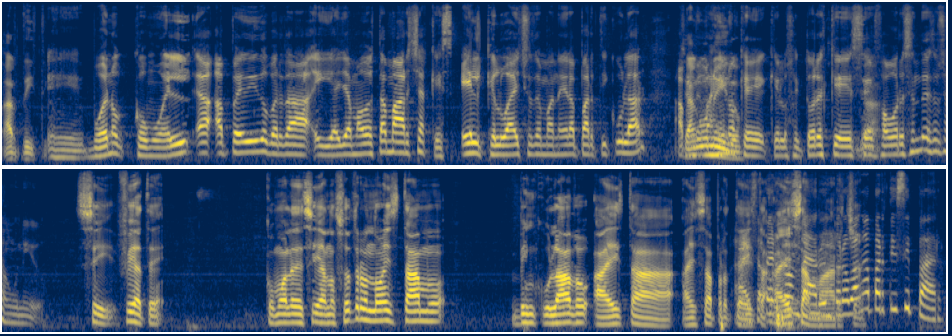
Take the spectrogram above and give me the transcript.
artístico. Eh, bueno, como él ha, pedido, ¿verdad? Y ha llamado a esta marcha, que es él que lo ha hecho de manera particular, ah, se han unido. Que, que, los sectores que se favorecen de eso se han unido. Sí, fíjate, como le decía, nosotros no estamos vinculados a esta a esa protesta, a esa, marcha. ¿Pero van a participar?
